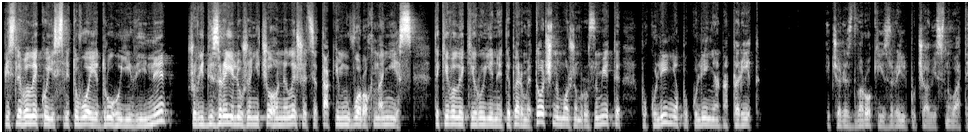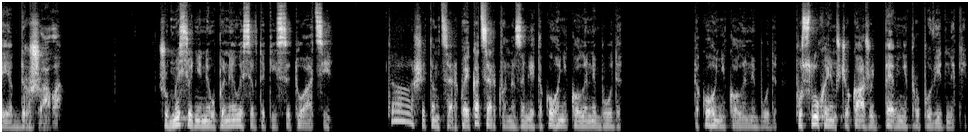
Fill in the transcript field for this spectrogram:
після Великої світової Другої війни, що від Ізраїлю вже нічого не лишиться, так йому ворог наніс такі великі руїни. І тепер ми точно можемо розуміти покоління, покоління наперед. І через два роки Ізраїль почав існувати як держава. Щоб ми сьогодні не опинилися в такій ситуації. Та ще там церква. Яка церква на землі? Такого ніколи не буде. Такого ніколи не буде. Послухаємо, що кажуть певні проповідники.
